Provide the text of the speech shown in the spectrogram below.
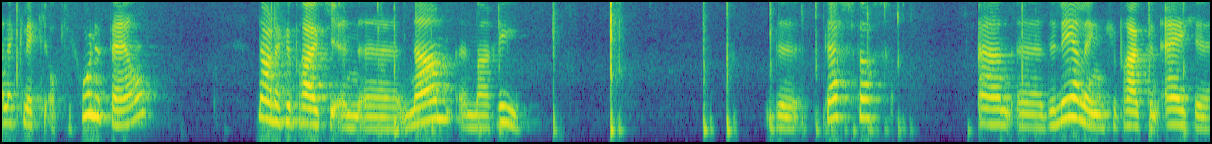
En dan klik je op de groene pijl. Nou, dan gebruik je een uh, naam, Marie de tester. En uh, de leerling gebruikt een eigen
